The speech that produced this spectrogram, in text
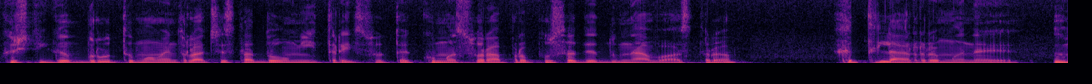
câștigă brut în momentul acesta 2300, cu măsura propusă de dumneavoastră, cât le-ar rămâne în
